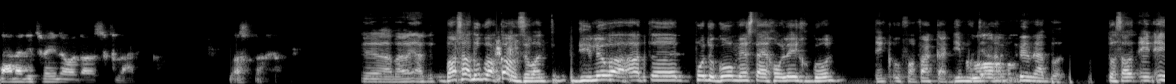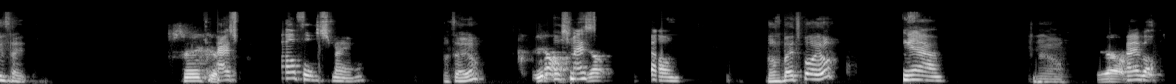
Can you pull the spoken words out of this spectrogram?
daarna die 2-0, dan is het klaar. Lastig. Ja, maar ja, Barca had ook wel kansen, want die Leeuwen had uh, voor de goal miste hij gewoon lege goal. denk ook van Vakka, die moet je Oh. aan het begin hebben. Dan zou het 1-1 zijn. Zeker. Hij is wel volgens mij. hoor. Wat zei je? Ja, volgens mij is- ja, Wel. Dat is bij het spel, ja? Ja, Ja. Ja, hij wel.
